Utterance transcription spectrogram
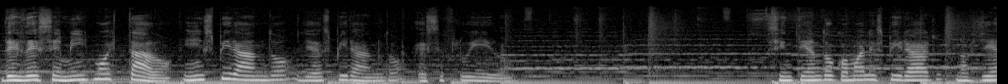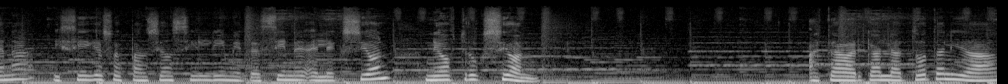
desde ese mismo estado, inspirando y expirando ese fluido, sintiendo cómo al expirar nos llena y sigue su expansión sin límites, sin elección ni obstrucción, hasta abarcar la totalidad,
